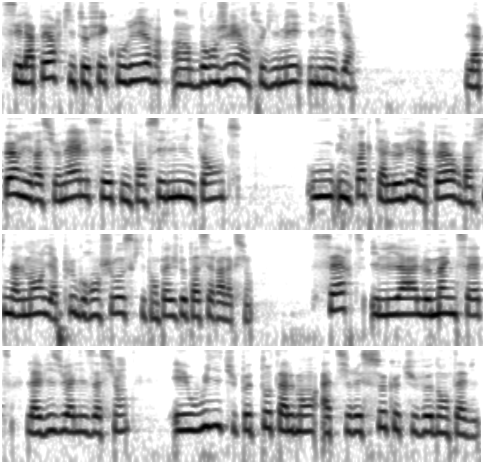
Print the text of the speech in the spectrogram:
c'est la peur qui te fait courir un danger entre guillemets immédiat. La peur irrationnelle, c'est une pensée limitante où une fois que tu as levé la peur, ben finalement, il n'y a plus grand-chose qui t'empêche de passer à l'action. Certes, il y a le mindset, la visualisation, et oui, tu peux totalement attirer ce que tu veux dans ta vie.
